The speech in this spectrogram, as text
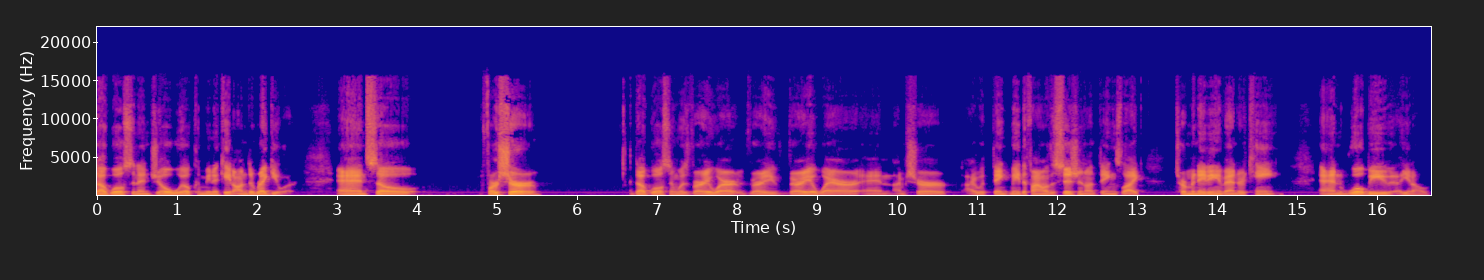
Doug Wilson and Joe will communicate on the regular, and so for sure Doug Wilson was very aware, very, very aware, and I'm sure I would think made the final decision on things like terminating Evander Kane and will be you know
